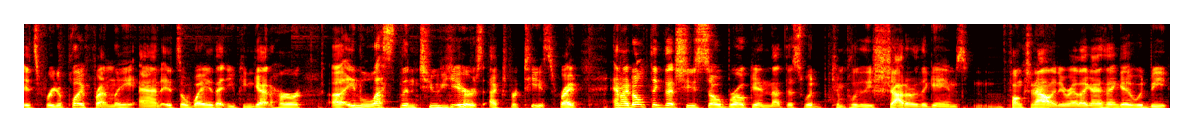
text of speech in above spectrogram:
it's free to play friendly and it's a way that you can get her uh, in less than two years expertise right? And I don't think that she's so broken that this would completely shatter the game's functionality right? Like I think it would be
